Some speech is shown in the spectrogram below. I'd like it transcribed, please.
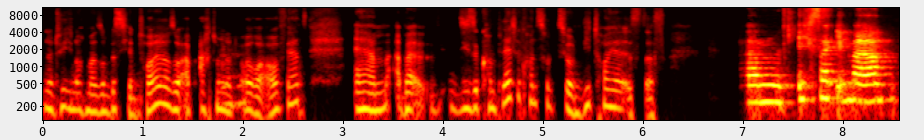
natürlich nochmal so ein bisschen teurer, so ab 800 mhm. Euro aufwärts. Ähm, aber diese komplette Konstruktion, wie teuer ist das? Ähm, ich sage immer,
